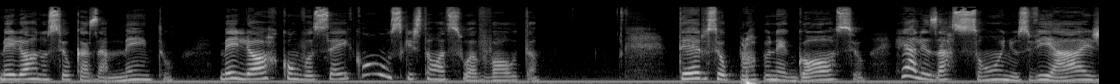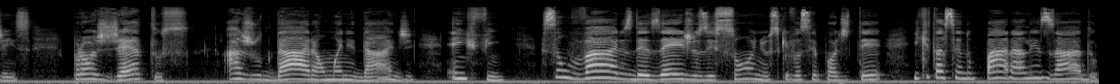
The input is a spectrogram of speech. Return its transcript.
melhor no seu casamento, melhor com você e com os que estão à sua volta. Ter o seu próprio negócio, realizar sonhos, viagens, projetos, ajudar a humanidade, enfim, são vários desejos e sonhos que você pode ter e que está sendo paralisado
